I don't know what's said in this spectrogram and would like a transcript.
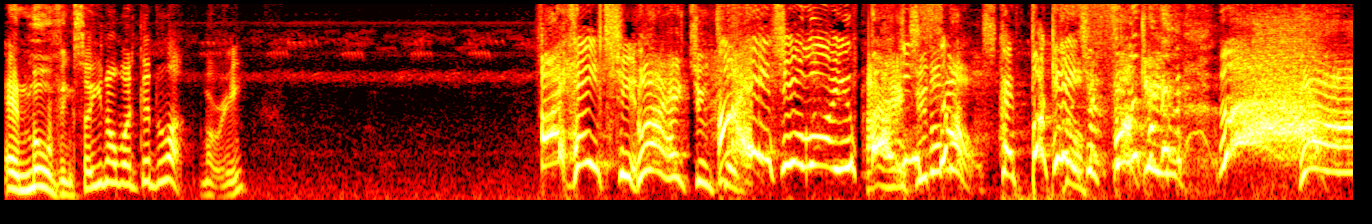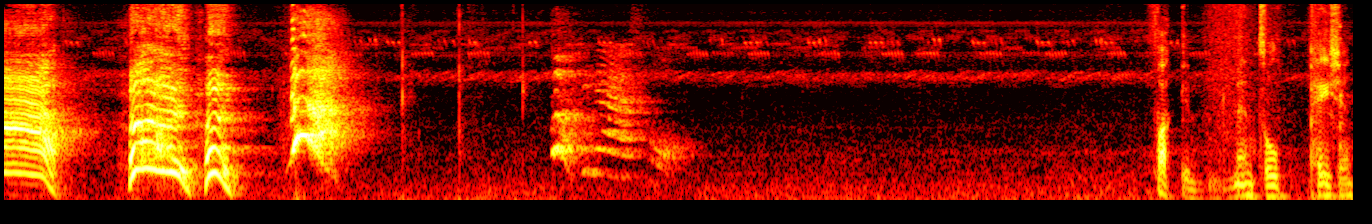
and moving. So you know what? Good luck, Marie. I hate you. I hate you too. I hate you more. You fucking I hate you the suck. most. Fucking hate you. Fucking. ah! Ah! Ah! fucking mental patient.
